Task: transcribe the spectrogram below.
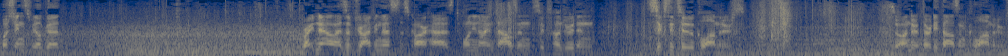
Bushings feel good. Right now, as of driving this, this car has 29,662 kilometers. So under 30,000 kilometers.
